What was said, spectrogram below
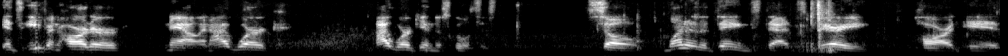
it's even harder now. And I work I work in the school system. So one of the things that's very hard is,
